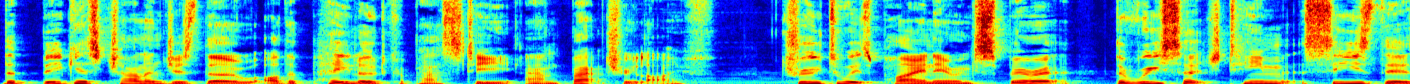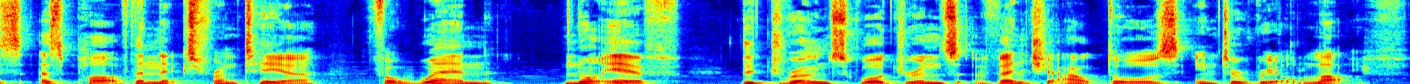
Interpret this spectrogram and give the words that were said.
The biggest challenges though are the payload capacity and battery life. True to its pioneering spirit, the research team sees this as part of the next frontier for when, not if, the drone squadrons venture outdoors into real life.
